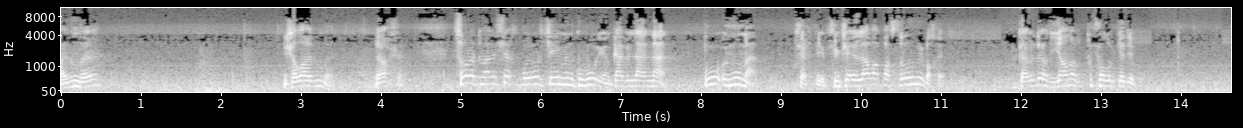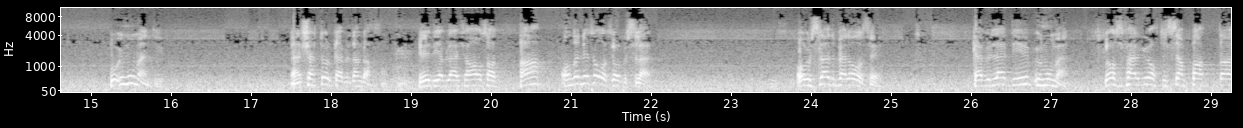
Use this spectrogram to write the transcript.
aydındır? İnşallah aydındır. Yaxşı. Sonra deməli, şeyx buyurur ki, min quburiyun, qəbirlərindən. Bu, ümumən şeyx deyib. Çünki elə var, bastırılmıyor, baxı. Qəbirdə yoxdur, yanır, tuç olub gedib. Bu, ümumən deyib. Yəni, şeyx deyir, qəbirdən qalxsın. Biri deyə bilər ki, ha, o saat, ha, onda necə olacaq o birisilər? O birisilər də belə olacaq. Qəbirlər deyib, ümumən. Yoxsa fərqi yoxdur, sən patda,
